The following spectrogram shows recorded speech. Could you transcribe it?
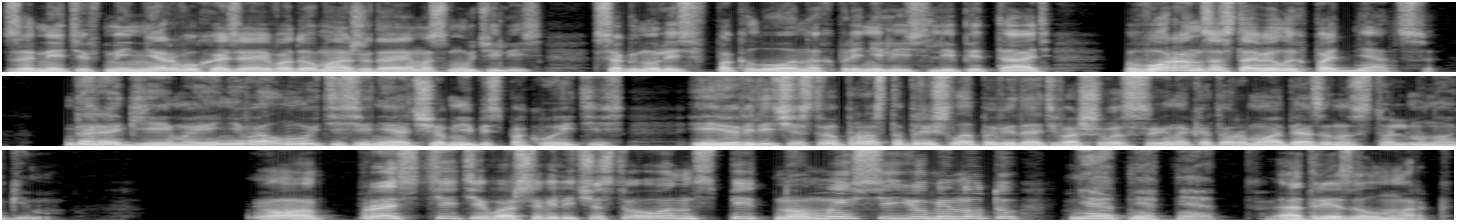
Заметив Минерву, хозяева дома ожидаемо смутились. Согнулись в поклонах, принялись лепетать. Ворон заставил их подняться. «Дорогие мои, не волнуйтесь и ни о чем не беспокойтесь. Ее Величество просто пришла повидать вашего сына, которому обязана столь многим». «О, простите, Ваше Величество, он спит, но мы сию минуту...» «Нет, нет, нет», — отрезал Марк.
